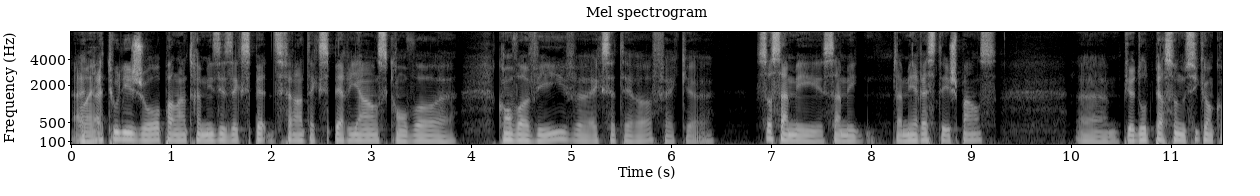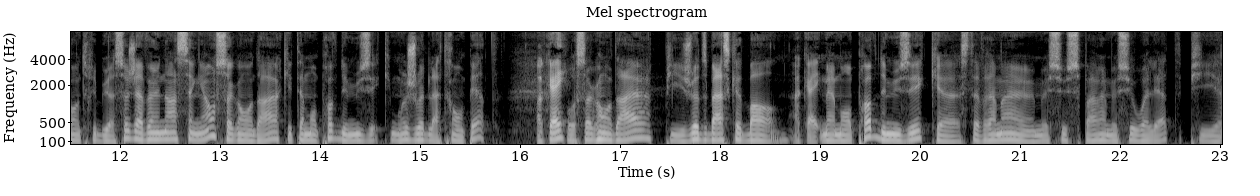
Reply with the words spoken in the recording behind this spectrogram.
à, tous les jours par l'entremise des expé- différentes expériences qu'on va, qu'on va vivre, etc. Fait que ça, ça m'est resté, je pense. Euh, puis il y a d'autres personnes aussi qui ont contribué à ça. J'avais un enseignant au secondaire qui était mon prof de musique. Moi, je jouais de la trompette au secondaire, puis je jouais du basketball. Mais mon prof de musique, euh, c'était vraiment un monsieur super, un monsieur Wallet. Puis euh,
